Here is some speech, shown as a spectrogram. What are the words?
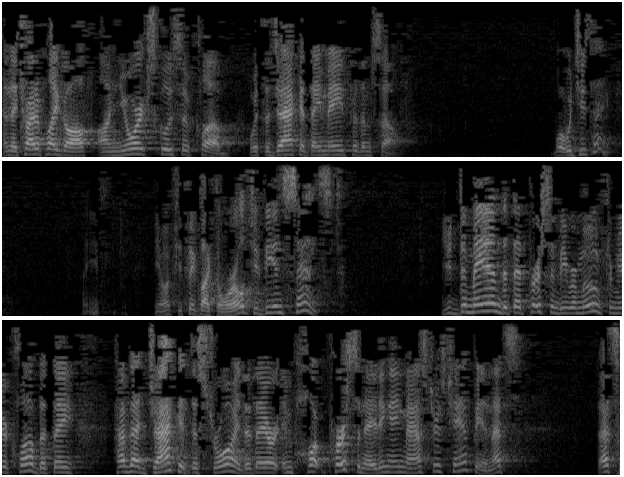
and they try to play golf on your exclusive club with the jacket they made for themselves. What would you think? You know, if you think like the world, you'd be incensed. You'd demand that that person be removed from your club, that they have that jacket destroyed, that they are impersonating a Masters champion. That's, that's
